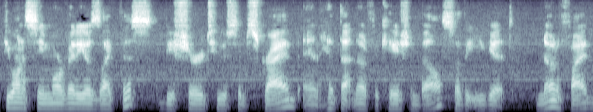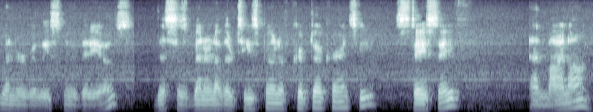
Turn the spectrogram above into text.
If you want to see more videos like this, be sure to subscribe and hit that notification bell so that you get notified when we release new videos. This has been another teaspoon of cryptocurrency. Stay safe and mine on.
